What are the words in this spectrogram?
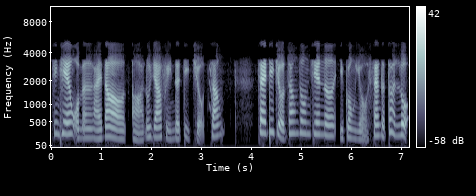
今天我们来到啊，路加福音的第九章。在第九章中间呢，一共有三个段落，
